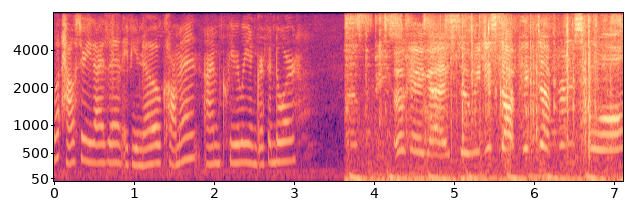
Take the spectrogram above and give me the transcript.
What house are you guys in? If you know, comment. I'm clearly in Gryffindor. Okay guys, so we just got picked up from school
